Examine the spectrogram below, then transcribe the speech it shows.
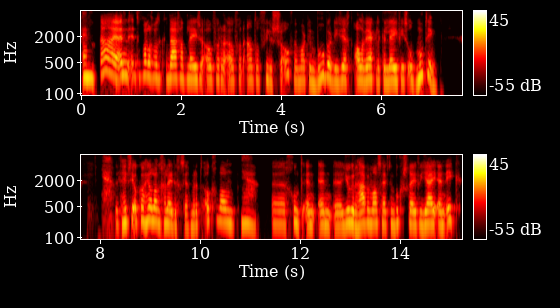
En Nou ja, en, en toevallig was ik vandaag aan het lezen over, over een aantal filosofen. Martin Buber, die zegt alle werkelijke leven is ontmoeting. Ja. Dat heeft hij ook al heel lang geleden gezegd, maar dat is ook gewoon ja, eh, goed. En, en eh Jurgen Habermas heeft een boek geschreven, Jij en ik.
